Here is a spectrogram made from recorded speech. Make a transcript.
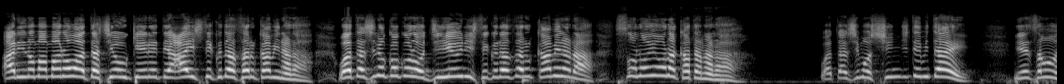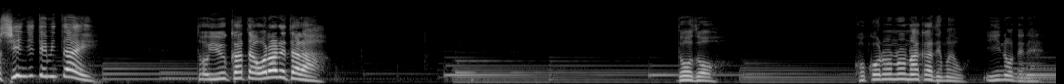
ありのままの私を受け入れて愛してくださる神なら私の心を自由にしてくださる神ならそのような方なら私も信じてみたい。イエス様を信じてみたい。という方おられたらどうぞ心の中でもいいのでね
